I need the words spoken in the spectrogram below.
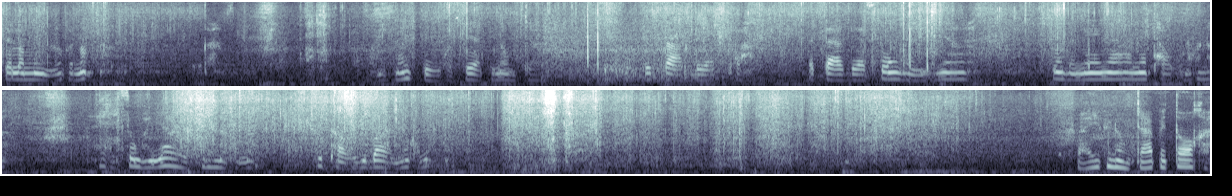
แต่ละมือเนาะค่ะเนาะค่ะมันปูกับแซ่บพี่น้องจ้าไปตากแดดค่ะ ไปตากแดดส่งให้ย่าส่งให้แม่ย่าแม่เฒ่าเนาะค่ะเนาะให้ได้ส่งให้ย่ากินหนักเนาะที่เฒ่าอยู่บ้านเนาะค่ะเนาะไปพี่น้องจ้าไปต่อค่ะ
